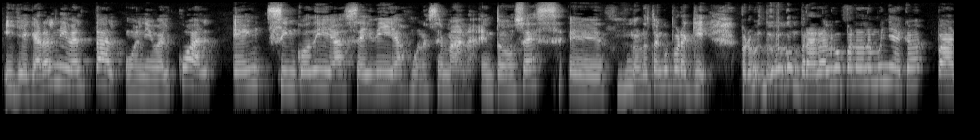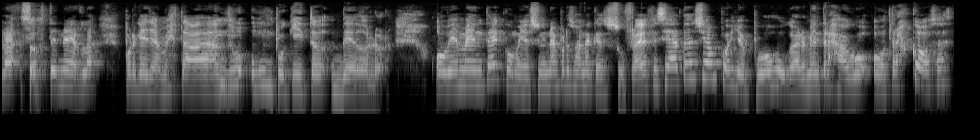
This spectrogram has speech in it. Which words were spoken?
Y llegar al nivel tal o al nivel cual en cinco días, seis días, una semana. Entonces, eh, no lo tengo por aquí, pero tuve que comprar algo para la muñeca para sostenerla porque ya me estaba dando un poquito de dolor. Obviamente, como yo soy una persona que sufre de déficit de atención, pues yo puedo jugar mientras hago otras cosas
